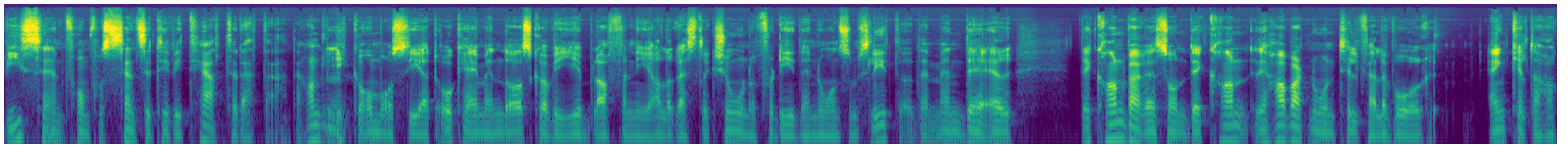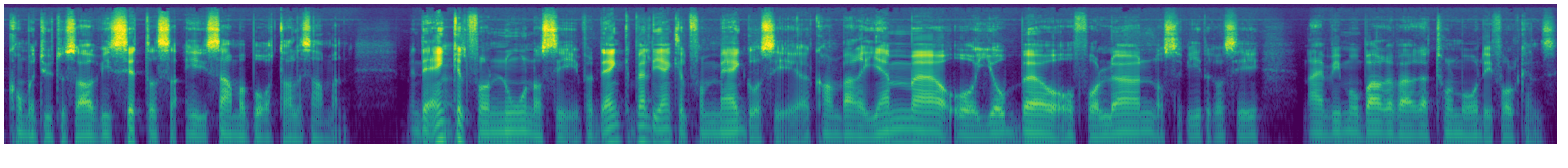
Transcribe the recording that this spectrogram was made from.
vise en form for sensitivitet til dette. Det handler Mm. ikke om å si at ok, men da skal vi gi blaffen i alle restriksjoner fordi det er noen som sliter. Det, men det, er, det kan være sånn det, kan, det har vært noen tilfeller hvor enkelte har kommet ut og sa vi sitter i samme båt alle sammen. Men det er enkelt for noen å si. for Det er enkelt, veldig enkelt for meg å si. Jeg kan være hjemme og jobbe og få lønn osv. Og si nei, vi må bare være tålmodige, folkens.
